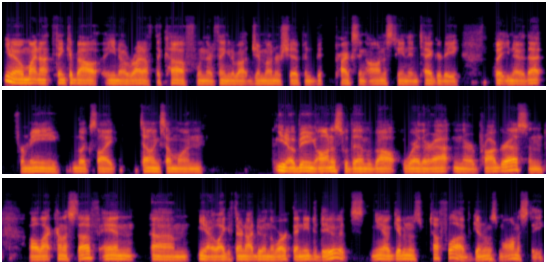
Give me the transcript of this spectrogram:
you know might not think about you know right off the cuff when they're thinking about gym ownership and practicing honesty and integrity but you know that for me looks like telling someone you know being honest with them about where they're at and their progress and all that kind of stuff and um, you know like if they're not doing the work they need to do it's you know giving them some tough love giving them some honesty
